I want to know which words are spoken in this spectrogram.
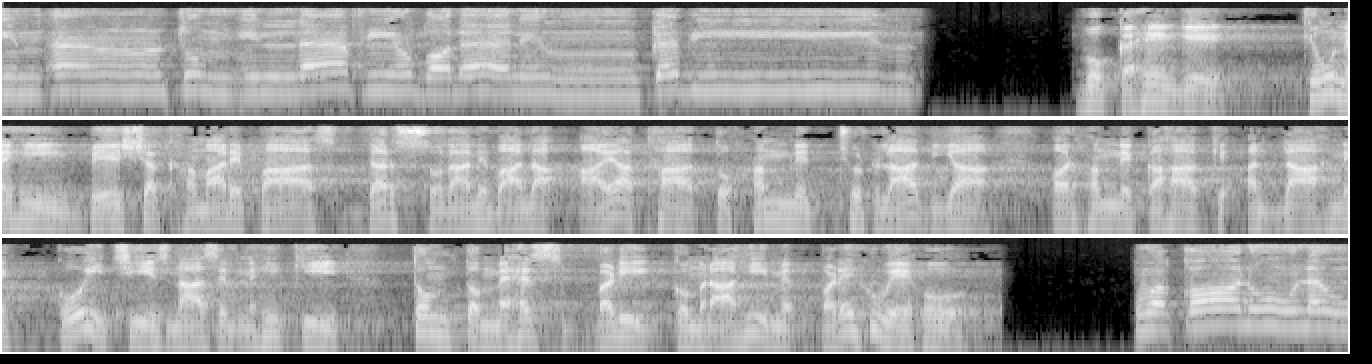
إن أنتم إلا في ضلال كبير. وہ کہیں گے، کیوں نہیں بے شک ہمارے پاس ڈر سنانے والا آیا تھا تو ہم نے جھٹلا دیا اور ہم نے کہا کہ اللہ نے کوئی چیز نازل نہیں کی، تم تو محض بڑی گمراہی میں پڑے ہوئے ہو۔ وقالوا لو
